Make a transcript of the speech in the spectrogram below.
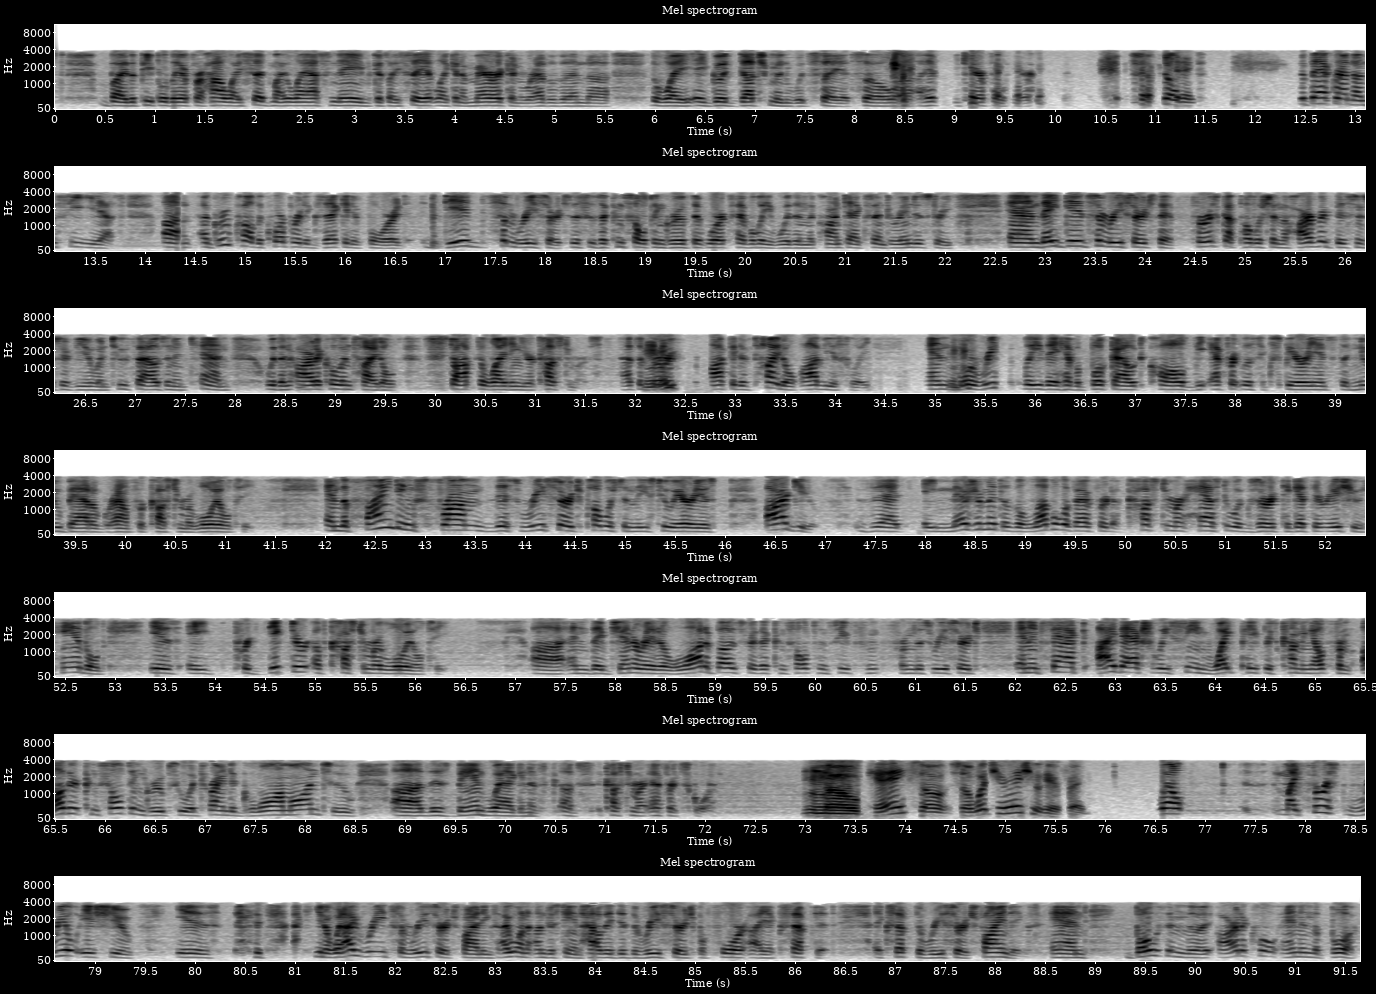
by the people there for how I said my last name because I say it like an American rather than uh, the way a good Dutchman would say it. So uh, I have to be careful here. okay. So the background on CES. Um, a group called the Corporate Executive Board did some research. This is a consulting group that works heavily within the contact center industry. And they did some research that first got published in the Harvard Business Review in 2010 with an article entitled Stop Delighting Your Customers. That's a mm-hmm. very provocative title, obviously. And mm-hmm. more recently, they have a book out called The Effortless Experience, The New Battleground for Customer Loyalty. And the findings from this research published in these two areas argue that a measurement of the level of effort a customer has to exert to get their issue handled is a predictor of customer loyalty. Uh, and they've generated a lot of buzz for their consultancy from, from this research. And in fact, I've actually seen white papers coming out from other consulting groups who are trying to glom onto uh, this bandwagon of, of customer effort score. Okay, so so what's your issue here, Fred? Well, my first real issue is, you know, when I read some research findings, I want to understand how they did the research before I accept it accept the research findings. And both in the article and in the book,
